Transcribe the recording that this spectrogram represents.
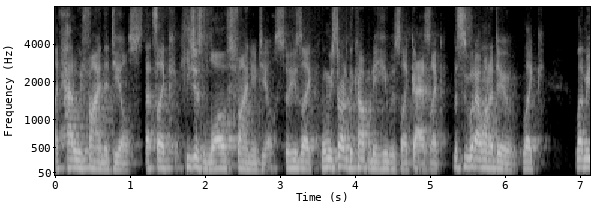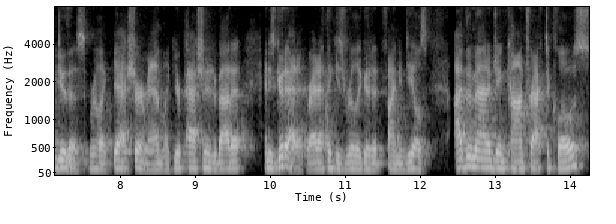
like how do we find the deals? That's like he just loves finding deals. So he's like when we started the company he was like guys like this is what i want to do. Like let me do this. We're like yeah sure man. Like you're passionate about it and he's good at it right? I think he's really good at finding deals. I've been managing contract to close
